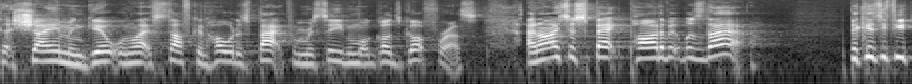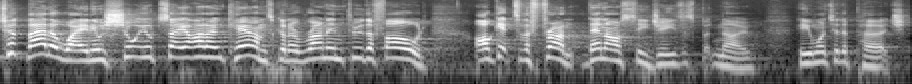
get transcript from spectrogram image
That shame and guilt and all that stuff can hold us back from receiving what God's got for us. And I suspect part of it was that. Because if you took that away and it was short, he would say, I don't care, I'm just going to run in through the fold. I'll get to the front, then I'll see Jesus. But no, he wanted a perch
